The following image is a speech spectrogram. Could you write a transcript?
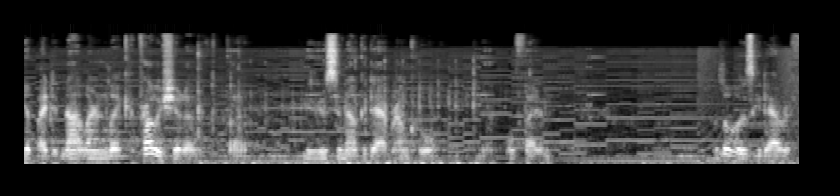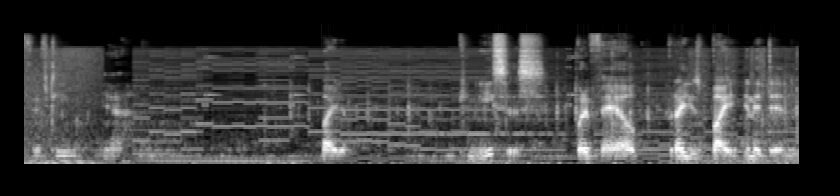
Yep, I did not learn Lick. I probably should have, but he's an Kadabra, I'm cool. Yeah, we'll fight him. What level is Kadabra? 15? Yeah. Bite him. Kinesis. But it failed. But I used Bite, and it didn't.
